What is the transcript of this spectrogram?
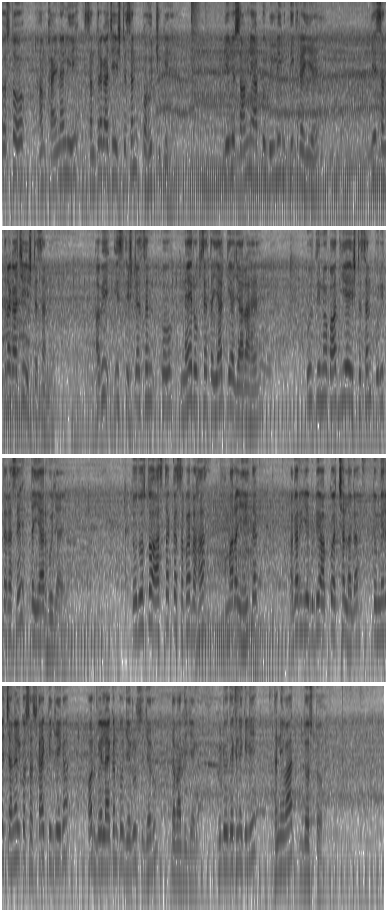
दोस्तों, हम फाइनली संतरागाछी स्टेशन पहुँच चुके हैं। ये जो सामने आपको बिल्डिंग दिख रही है, ये संतरागाछी स्टेशन है। अभी इस स्टेशन को नए रूप से तैयार किया जा रहा है। कुछ दिनों बाद ये स्टेशन पूरी तरह से तैयार हो जाएगा। तो दोस्तों, आज तक का सफ़र रहा हमारा यहीं तक। अगर ये वीडियो आपको अच्छा लगा तो मेरे चैनल को सब्सक्राइब कीजिएगा और बेल आइकन को ज़रूर से ज़रूर दबा दीजिएगा। वीडियो देखने के लिए धन्यवाद दोस्तों।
